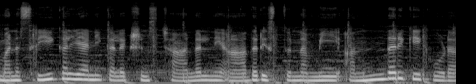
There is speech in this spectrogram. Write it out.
మన శ్రీ కళ్యాణి కలెక్షన్స్ ఛానల్‌ని ఆదరిస్తున్న మీ అందరికీ కూడా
